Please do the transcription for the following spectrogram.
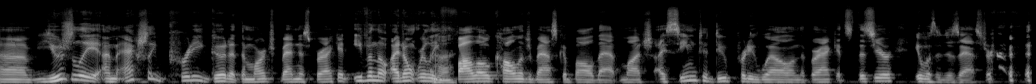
Um, usually, I'm actually pretty good at the March Madness bracket, even though I don't really uh-huh. follow college basketball that much. I seem to do pretty well in the brackets. This year, it was a disaster. I,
